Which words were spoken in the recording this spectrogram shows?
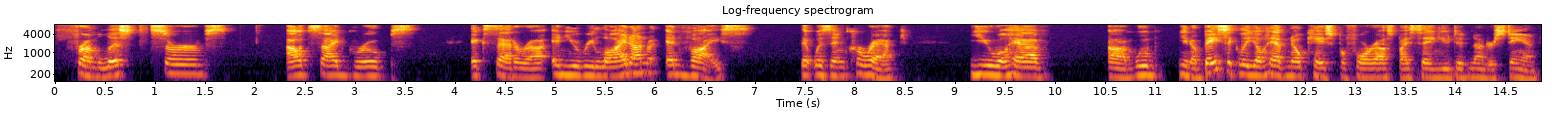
from listservs, outside groups, etc., and you relied on advice that was incorrect, you will have um, we'll, you know, basically you'll have no case before us by saying you didn't understand.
